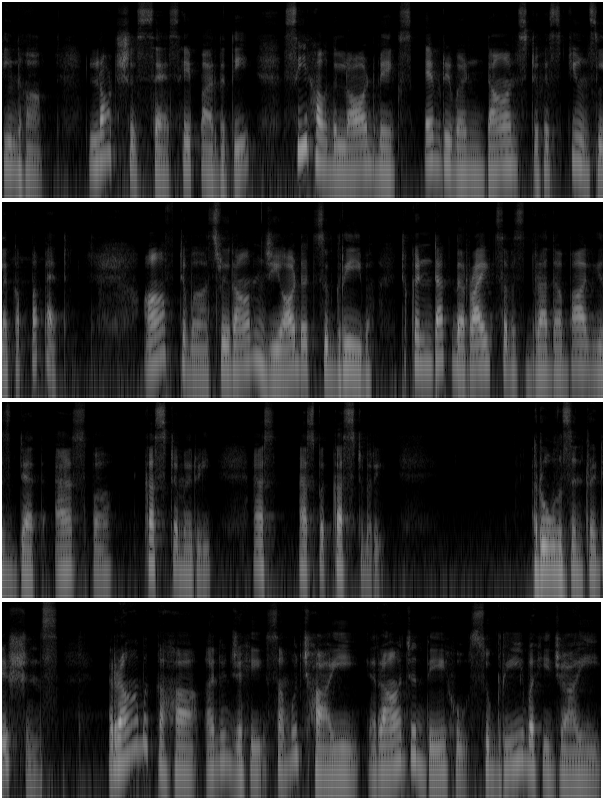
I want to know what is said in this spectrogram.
ಕೀನ್ಹ Lord Shiv says, Hey Parvati, see how the Lord makes everyone dance to his tunes like a puppet. Afterwards, Sri Ramji ordered Sugriva to conduct the rites of his brother Bali's death as per customary, as, as per customary rules and traditions. राम कहा, अनुजहि समुझाई राज देहु सुग्रीव ही जाई।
